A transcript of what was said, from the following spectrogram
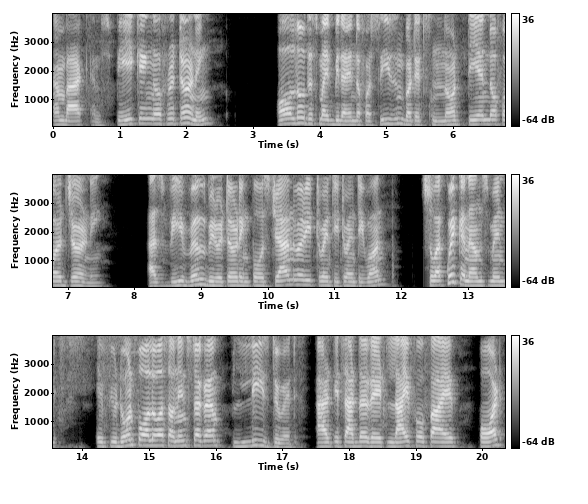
I'm back, and speaking of returning, although this might be the end of our season, but it's not the end of our journey, as we will be returning post January 2021 so a quick announcement: if you don't follow us on Instagram, please do it. It's at the rate life of I pod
